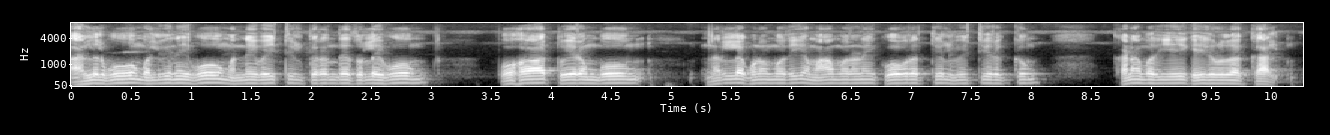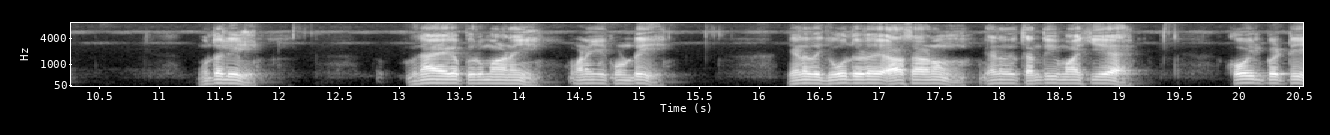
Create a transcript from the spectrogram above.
அல்லல் ஓம் வல்வினை ஓம் அன்னை வயிற்றில் பிறந்த தொல்லை ஓம் புகார் துயரம் ஓம் நல்ல குணமதிய மாமரனை கோபுரத்தில் வீற்றிருக்கும் கணபதியை கைதொழுதக்கால் முதலில் விநாயக பெருமானை வணங்கிக் கொண்டு எனது ஜோதிட ஆசானும் எனது தந்தையுமாகிய கோவில்பட்டி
